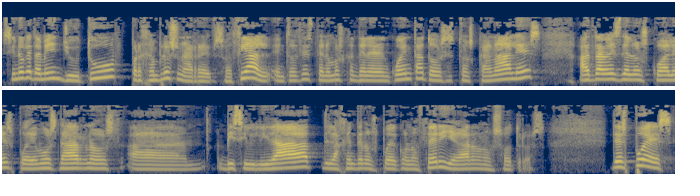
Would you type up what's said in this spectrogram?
sino que también YouTube, por ejemplo, es una red social. Entonces tenemos que tener en cuenta todos estos canales a través de los cuales podemos darnos uh, visibilidad, la gente nos puede conocer y llegar a nosotros. Después,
